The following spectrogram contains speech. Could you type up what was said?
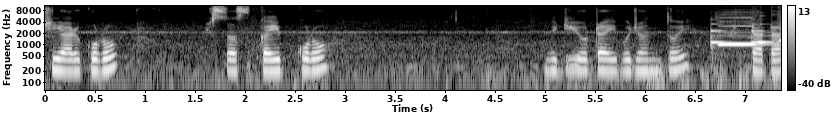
শেয়ার করো সাবস্ক্রাইব করো। ভিডিওটা এই পর্যন্তই। টাটা।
